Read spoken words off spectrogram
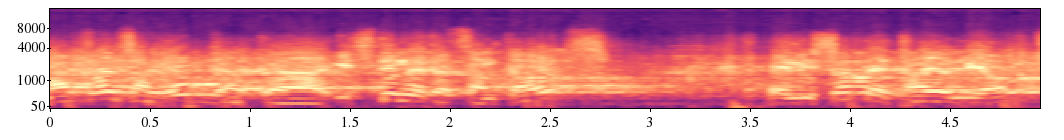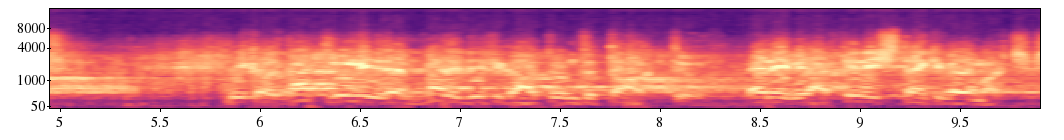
My friends, I hope that uh, it stimulated some thoughts, and it certainly tired me out, because that room is a very difficult room to talk to. Anyway, I finished. Thank you very much.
